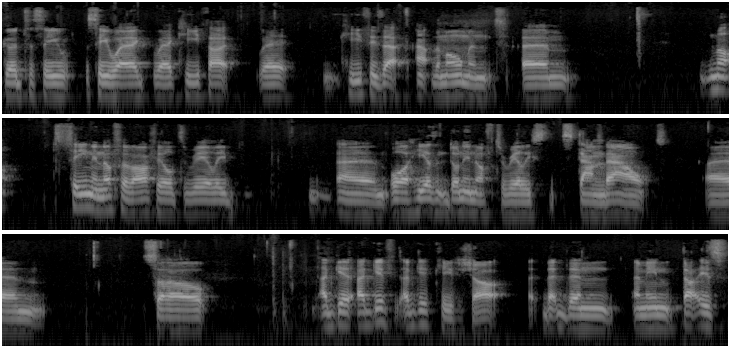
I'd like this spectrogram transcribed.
good to see see where where Keith at where Keith is at at the moment. Um, not seen enough of Arfield to really, um, or he hasn't done enough to really stand out. Um, so I'd give I'd give I'd give Keith a shot then I mean that is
